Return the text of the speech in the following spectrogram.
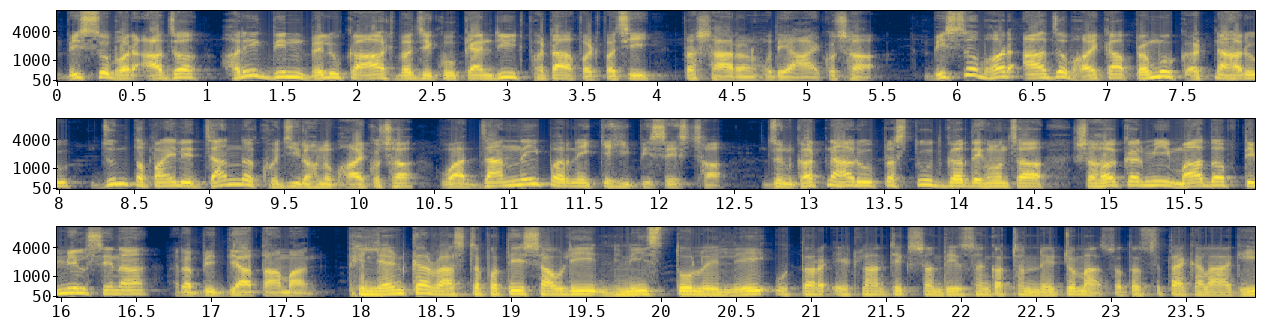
विश्वभर आज हरेक दिन बेलुका आठ बजेको क्यान्डिड फटाफटपछि प्रसारण हुँदै आएको छ। विश्वभर आज भएका प्रमुख घटनाहरू जुन तपाईँले जान्न खोजिरहनु भएको छ वा जान्नै पर्ने केही विशेष छ। जुन घटनाहरू प्रस्तुत गर्दै हुनुहुन्छ सहकर्मी माधव तिमिल सेना र विद्या तामाङ। फिनल्यान्डका राष्ट्रपति साउली निनिस्तोले उत्तर एटलान्टिक सन्धि संगठन नेटोमा सदस्यताका लागि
